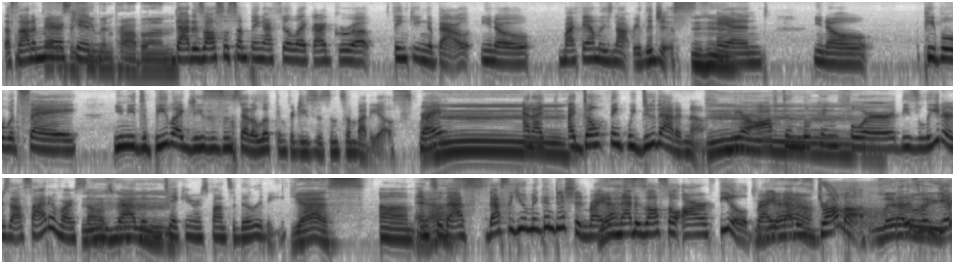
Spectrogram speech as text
That's not American is a human problem. that is also something I feel like I grew up thinking about. You know, my family's not religious. Mhm. And, you know, people would say, you need to be like Jesus instead of looking for Jesus in somebody else. Right. And Mm. I, I don't think we do that enough. We are often looking Mm. for these leaders outside of ourselves rather than Mhm. taking responsibility. yes. Um, and so that's that's the human condition, right? And that is also our field, right? That Yeah. is drama. Literally. that is what gets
